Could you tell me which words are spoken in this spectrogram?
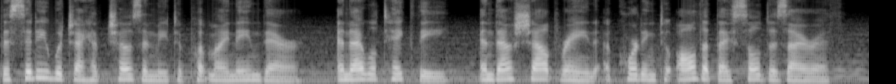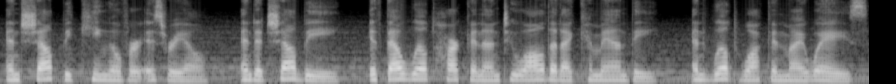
the city which I have chosen me to put my name there. And I will take thee, and thou shalt reign according to all that thy soul desireth, and shalt be king over Israel. And it shall be, if thou wilt hearken unto all that I command thee, and wilt walk in my ways,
